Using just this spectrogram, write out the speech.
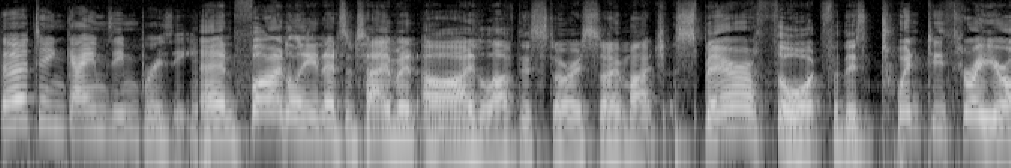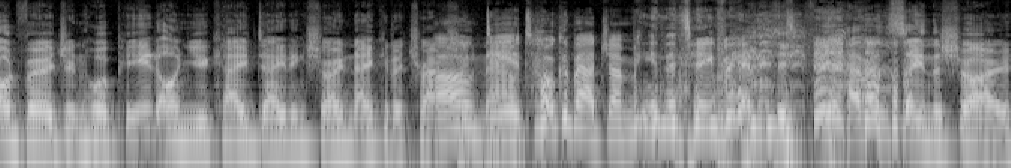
13 games in Brizzy. And finally, in entertainment, oh, I love this story so much. Spare a thought for this 23 year old virgin who appeared on UK dating show Naked Attraction. Oh dear, Now, talk about jumping in the deep end. if you haven't seen the show,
